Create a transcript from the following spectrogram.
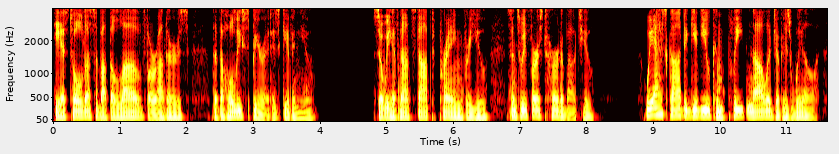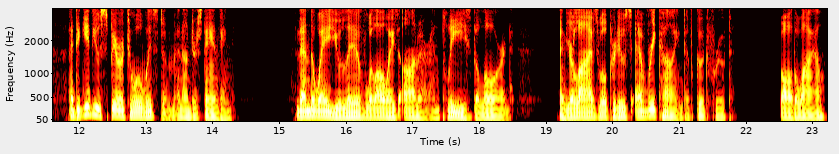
he has told us about the love for others that the Holy Spirit has given you. So we have not stopped praying for you since we first heard about you. We ask God to give you complete knowledge of His will and to give you spiritual wisdom and understanding. Then the way you live will always honor and please the Lord, and your lives will produce every kind of good fruit. All the while,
